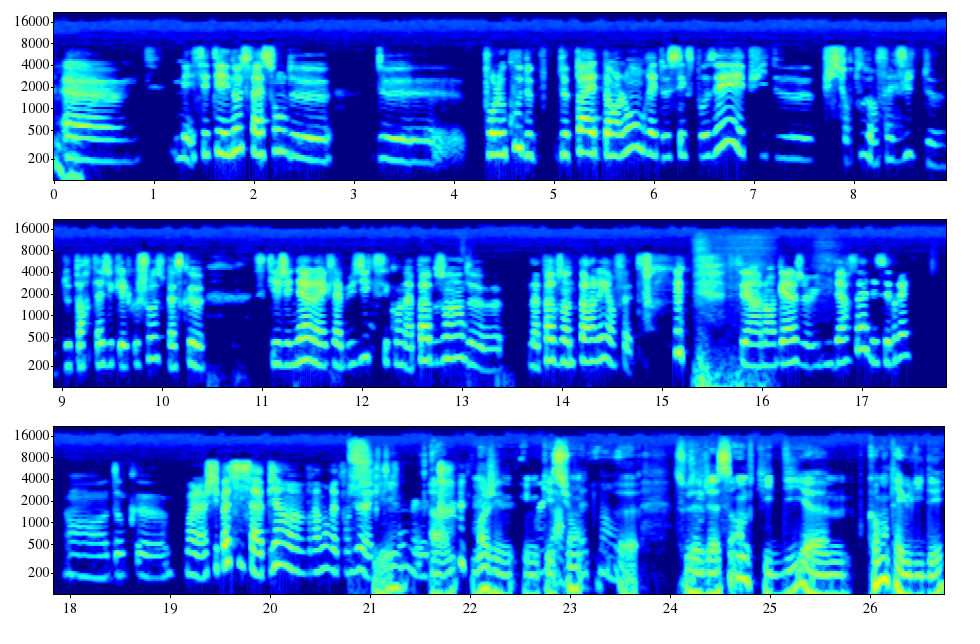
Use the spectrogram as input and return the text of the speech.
Mhm. Euh, mais c'était une autre façon de, de pour le coup, de de pas être dans l'ombre et de s'exposer, et puis de, puis surtout, en fait, juste de, de partager quelque chose, parce que ce qui est génial avec la musique, c'est qu'on n'a pas besoin de, n'a pas besoin de parler, en fait. c'est un langage universel, et c'est vrai. En- donc euh, voilà, je sais pas si ça a bien vraiment répondu à la Si. question, mais Alors, moi, j'ai une, une Oui, question euh, sous-adjacente qui dit euh, comment tu as eu l'idée?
